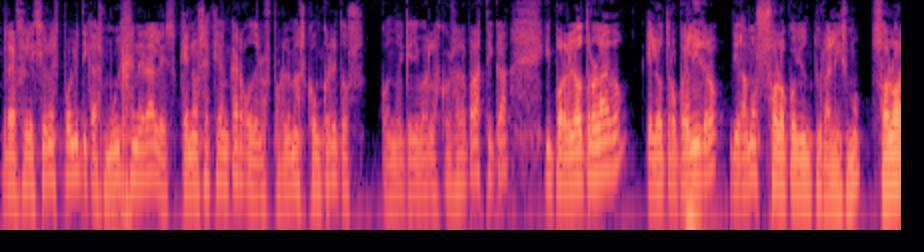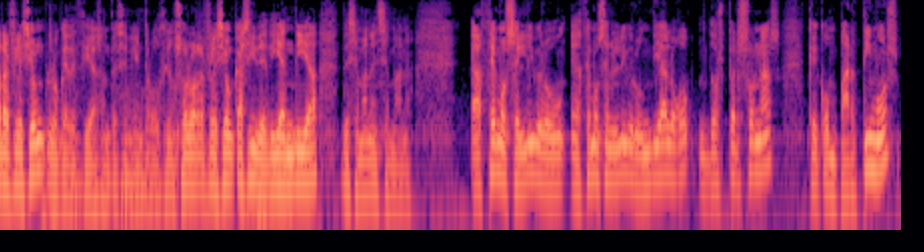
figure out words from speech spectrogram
reflexiones políticas muy generales que no se hacían cargo de los problemas concretos cuando hay que llevar las cosas a la práctica y por el otro lado, el otro peligro, digamos, solo coyunturalismo, solo reflexión, lo que decías antes en la introducción, solo reflexión casi de día en día, de semana en semana. Hacemos el libro, hacemos en el libro un diálogo, dos personas que compartimos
